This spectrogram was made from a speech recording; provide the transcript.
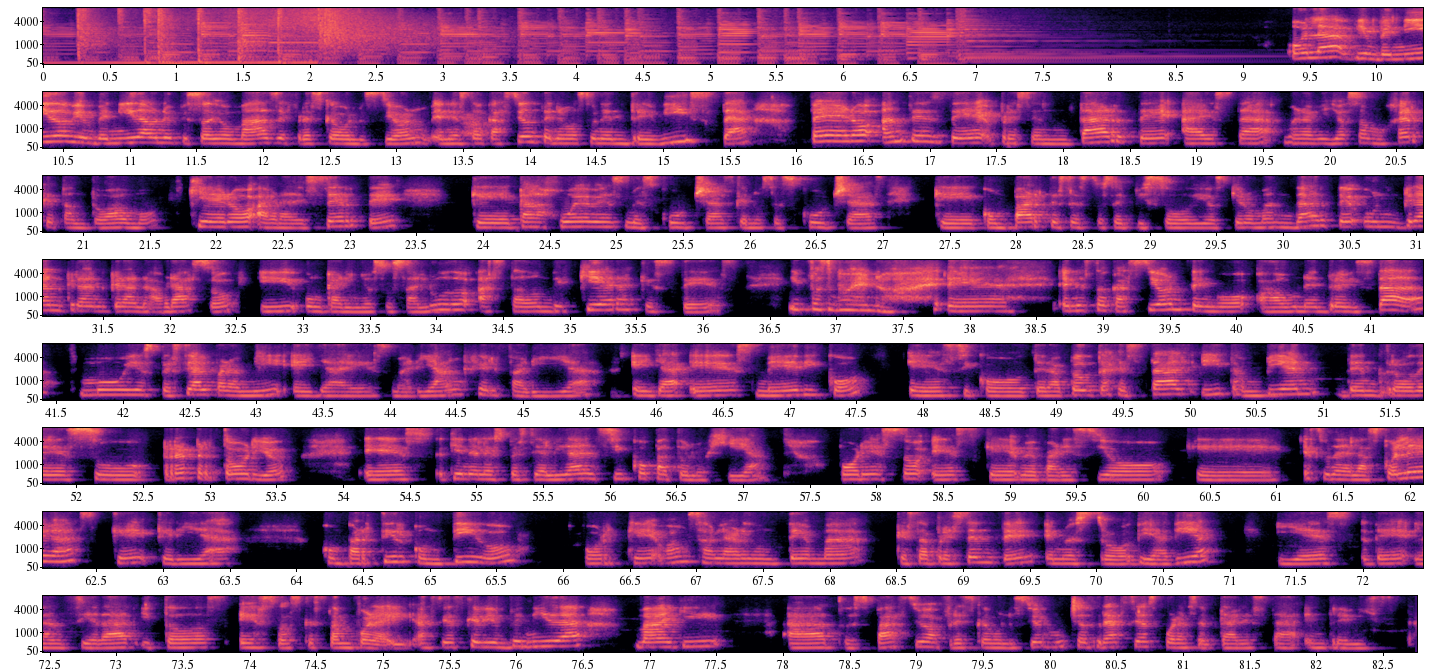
Hola, bienvenido, bienvenida a un episodio más de Fresca Evolución. En esta ocasión tenemos una entrevista, pero antes de presentarte a esta maravillosa mujer que tanto amo, quiero agradecerte que cada jueves me escuchas, que nos escuchas, que compartes estos episodios. Quiero mandarte un gran, gran, gran abrazo y un cariñoso saludo hasta donde quiera que estés. Y pues bueno, eh, en esta ocasión tengo a una entrevistada muy especial para mí. Ella es María Ángel Faría. Ella es médico, es psicoterapeuta gestal y también dentro de su repertorio es, tiene la especialidad en psicopatología. Por eso es que me pareció que es una de las colegas que quería compartir contigo porque vamos a hablar de un tema que está presente en nuestro día a día y es de la ansiedad y todos esos que están por ahí. Así es que bienvenida, Maggie, a tu espacio, a Fresca Evolución. Muchas gracias por aceptar esta entrevista.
